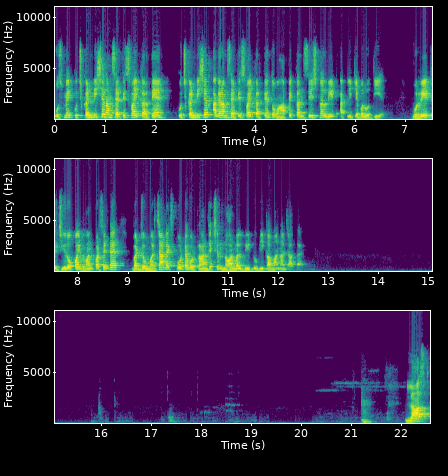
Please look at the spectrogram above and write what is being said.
उसमें कुछ कंडीशन हम सेटिस्फाई करते हैं। कुछ कंडीशन अगर हम सेटिस्फाई करते हैं तो वहाँ पे कंसेशनल रेट एप्लीकेबल होती है। वो रेट 0.1 परसेंट है बट जो मर्चांट एक्सपोर्ट है, वो transaction normal B to B का माना जाता है। लास्ट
